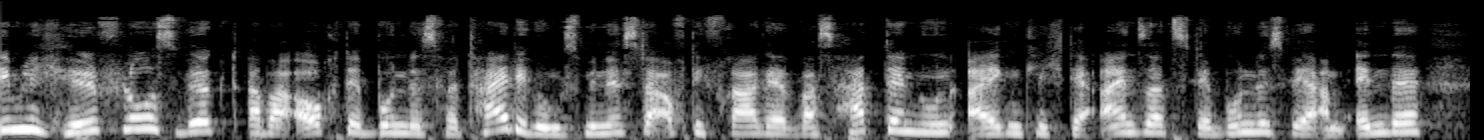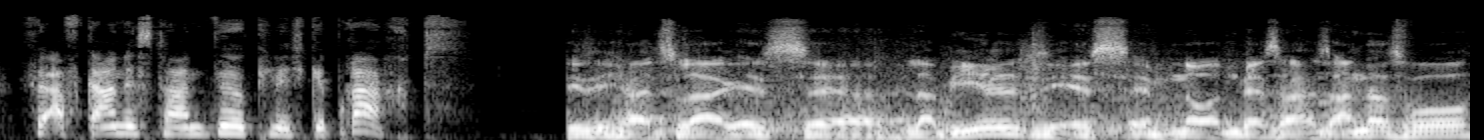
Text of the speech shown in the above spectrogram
Ziemlich hilflos wirkt aber auch der Bundesverteidigungsminister auf die Frage, was hat denn nun eigentlich der Einsatz der Bundeswehr am Ende für Afghanistan wirklich gebracht? Die Sicherheitslage ist äh, labil, sie ist im Norden besser als anderswo.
